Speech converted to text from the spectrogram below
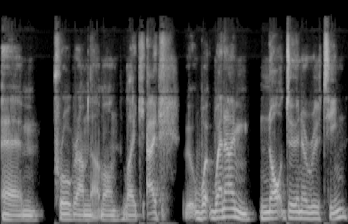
um program that I'm on. Like I w- when I'm not doing a routine,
